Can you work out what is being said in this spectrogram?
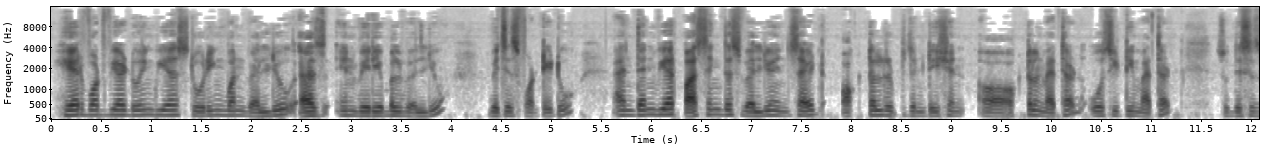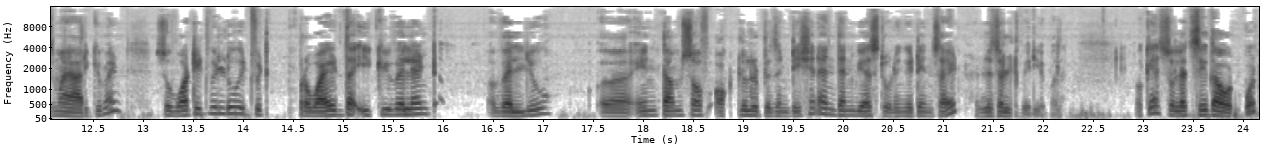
Here what we are doing we are storing one value as in variable value which is 42 and then we are passing this value inside octal representation uh, octal method OCT method. So this is my argument. So what it will do it will provide the equivalent value uh, in terms of octal representation and then we are storing it inside result variable. Okay so let's see the output.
